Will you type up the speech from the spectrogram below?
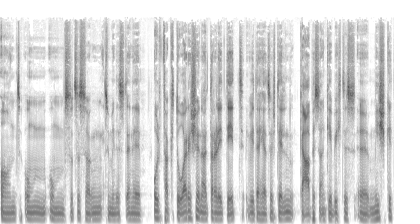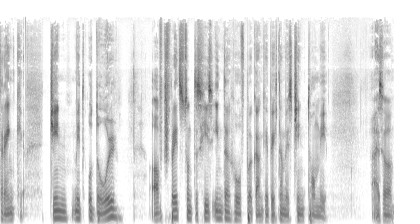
Und um, um sozusagen zumindest eine olfaktorische Neutralität wiederherzustellen, gab es angeblich das äh, Mischgetränk Gin mit Odol aufgespritzt und das hieß in der Hofburg angeblich damals Gin Tommy. Also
